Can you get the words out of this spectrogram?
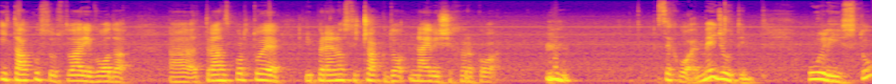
i tako se u stvari voda a, transportuje i prenosi čak do najviših vrhova sekvoje. Međutim, u listu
